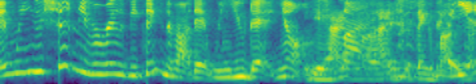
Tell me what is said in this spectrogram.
And when you shouldn't even really be thinking about that when you that young. Yeah, I ain't, Like- I even think about none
